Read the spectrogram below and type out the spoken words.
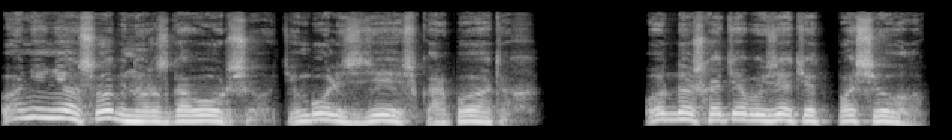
Они не особенно разговорчивы, тем более здесь, в Карпатах. Вот даже хотя бы взять этот поселок.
